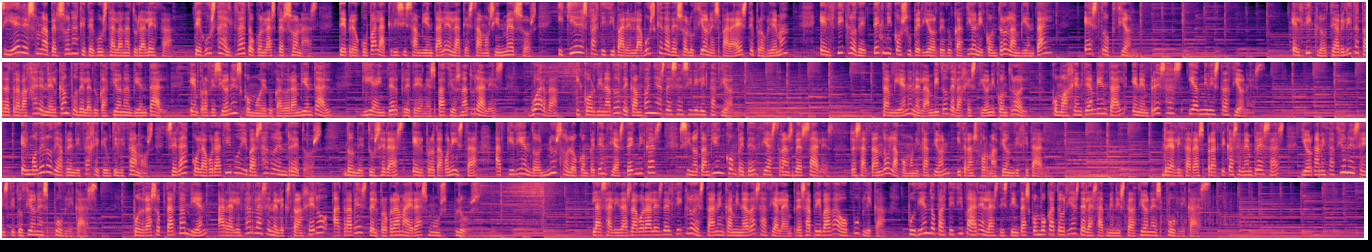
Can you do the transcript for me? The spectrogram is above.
Si eres una persona que te gusta la naturaleza, te gusta el trato con las personas, te preocupa la crisis ambiental en la que estamos inmersos y quieres participar en la búsqueda de soluciones para este problema, el ciclo de Técnico Superior de Educación y Control Ambiental es tu opción. El ciclo te habilita para trabajar en el campo de la educación ambiental, en profesiones como educador ambiental, guía intérprete en espacios naturales, guarda y coordinador de campañas de sensibilización. También en el ámbito de la gestión y control, como agente ambiental en empresas y administraciones. El modelo de aprendizaje que utilizamos será colaborativo y basado en retos, donde tú serás el protagonista adquiriendo no solo competencias técnicas, sino también competencias transversales, resaltando la comunicación y transformación digital. Realizarás prácticas en empresas y organizaciones e instituciones públicas. Podrás optar también a realizarlas en el extranjero a través del programa Erasmus ⁇ las salidas laborales del ciclo están encaminadas hacia la empresa privada o pública, pudiendo participar en las distintas convocatorias de las administraciones públicas.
